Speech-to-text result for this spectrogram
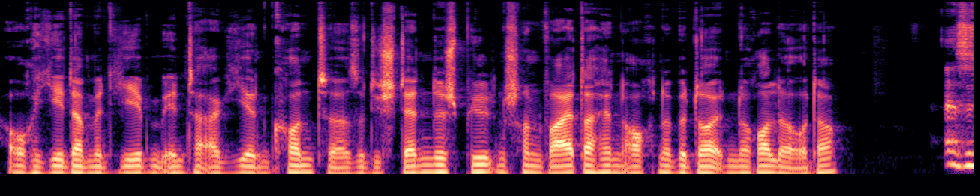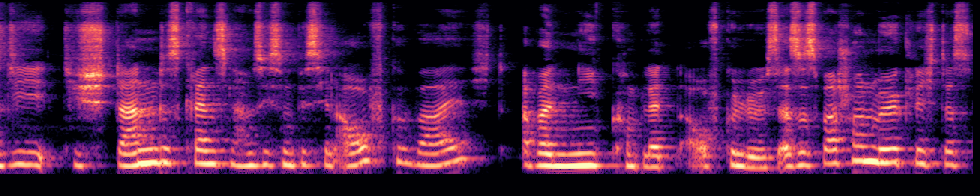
auch jeder mit jedem interagieren konnte. Also die Stände spielten schon weiterhin auch eine bedeutende Rolle, oder? Also die, die Standesgrenzen haben sich so ein bisschen aufgeweicht, aber nie komplett aufgelöst. Also es war schon möglich, dass,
